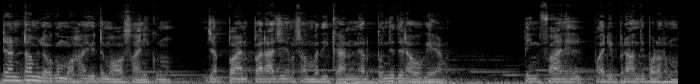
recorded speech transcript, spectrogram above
രണ്ടാം ലോക മഹായുദ്ധം അവസാനിക്കുന്നു. ജപ്പാൻ പരാജയം സമ്മതിക്കാൻ നിർബന്ധിതരാവുകയാണ്. പിങ്ഫാനിൽ പരിഭ്രാന്തി പടർന്നു.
